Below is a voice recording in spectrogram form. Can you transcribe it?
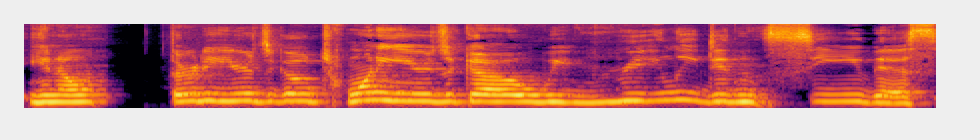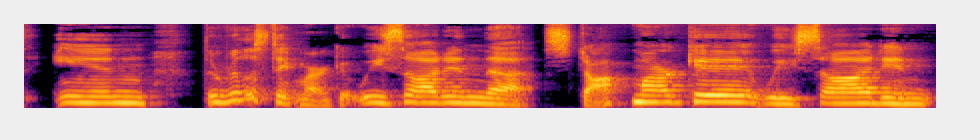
you know, 30 years ago, 20 years ago, we really didn't see this in the real estate market. We saw it in the stock market, we saw it in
